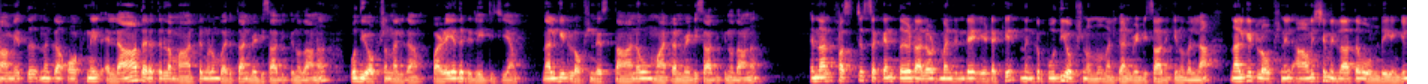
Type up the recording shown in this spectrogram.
സമയത്ത് നിങ്ങൾക്ക് ഓപ്ഷനിൽ എല്ലാ തരത്തിലുള്ള മാറ്റങ്ങളും വരുത്താൻ വേണ്ടി സാധിക്കുന്നതാണ്. പുതിയ ഓപ്ഷൻ നൽകാം പഴയത് ഡിലീറ്റ് ചെയ്യാം നൽകിയിട്ടുള്ള ഓപ്ഷന്റെ സ്ഥാനവും മാറ്റാൻ വേണ്ടി സാധിക്കുന്നതാണ്. എന്നാൽ ഫസ്റ്റ് സെക്കൻഡ് തേർഡ് അലോട്ട്മെന്റിന്റെ ഇടയ്ക്ക് നിങ്ങൾക്ക് പുതിയ ഓപ്ഷൻ ഒന്നും നൽകാൻ വേണ്ടി സാധിക്കുന്നതല്ല. നൽകിയിട്ടുള്ള ഓപ്ഷനിൽ ആവശ്യമില്ലാത്തവ ഉണ്ട് എങ്കിൽ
